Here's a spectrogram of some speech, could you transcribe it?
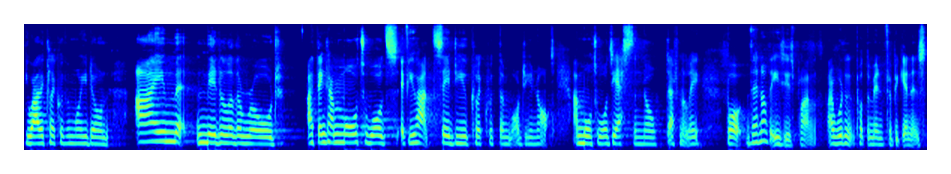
You either click with them or you don't. I'm middle of the road I think I'm more towards, if you had to say, do you click with them or do you not? I'm more towards yes than no, definitely. But they're not the easiest plant. I wouldn't put them in for beginners.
